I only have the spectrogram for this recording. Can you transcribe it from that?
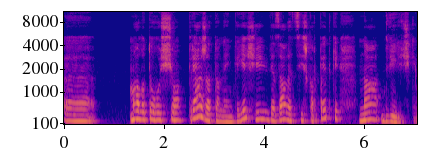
Е, Мало того, що пряжа тоненька, я ще й в'язала ці шкарпетки на двіючки.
